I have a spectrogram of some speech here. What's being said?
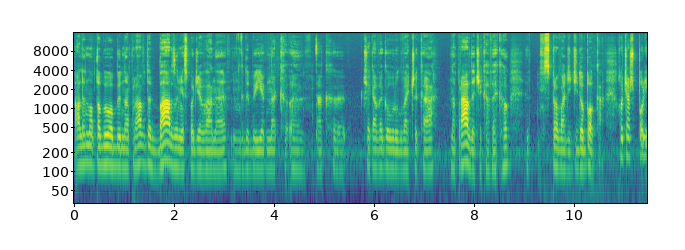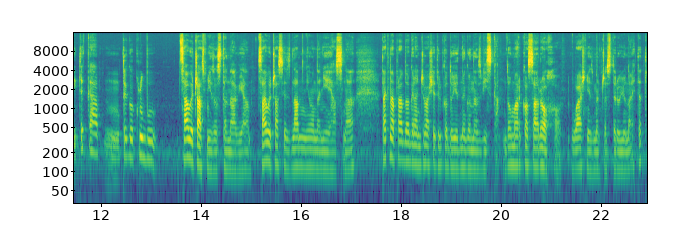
ale no to byłoby naprawdę bardzo niespodziewane, gdyby jednak e, tak e, ciekawego Urugwajczyka, naprawdę ciekawego, sprowadzić do boka. Chociaż polityka mm, tego klubu cały czas mnie zastanawia, cały czas jest dla mnie ona niejasna. Tak naprawdę ograniczyła się tylko do jednego nazwiska, do Marcosa Rojo, właśnie z Manchesteru United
